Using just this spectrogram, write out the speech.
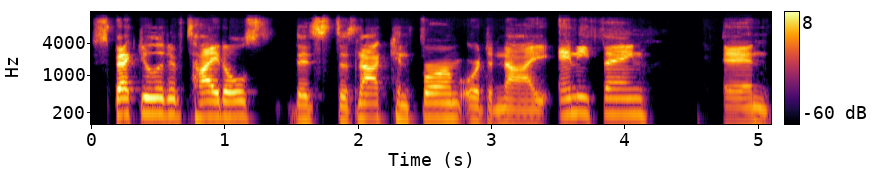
speculative titles. This does not confirm or deny anything. And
